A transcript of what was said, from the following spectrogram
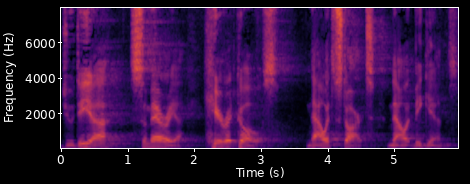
Judea, Samaria. Here it goes. Now it starts. Now it begins.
